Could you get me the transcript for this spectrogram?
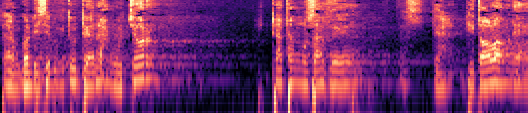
Dalam kondisi begitu darah ngucur, datang musafir, terus dah ditolong deh,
